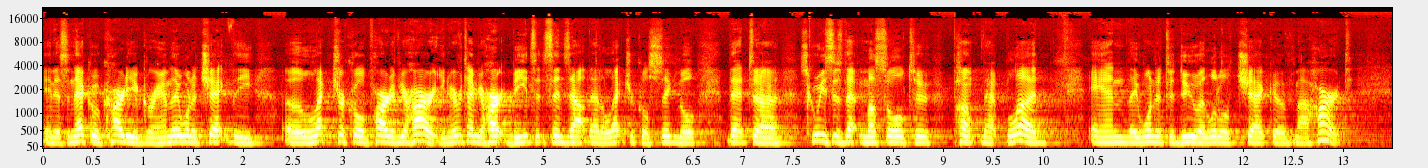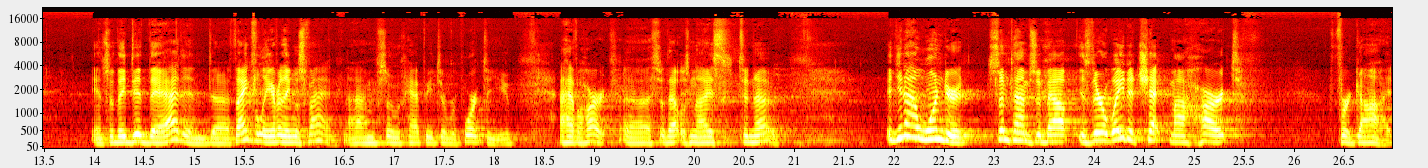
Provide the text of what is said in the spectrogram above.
and it's an echocardiogram. They want to check the electrical part of your heart. You know, every time your heart beats, it sends out that electrical signal that uh, squeezes that muscle to pump that blood. And they wanted to do a little check of my heart. And so they did that, and uh, thankfully everything was fine. I'm so happy to report to you. I have a heart, uh, so that was nice to know. And you know, I wondered sometimes about is there a way to check my heart for God?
